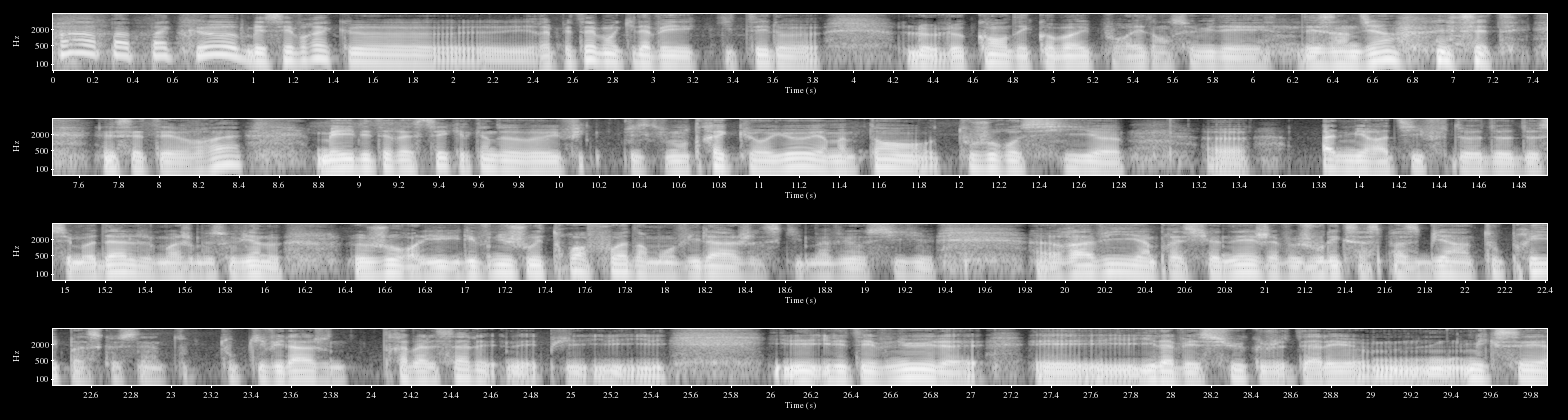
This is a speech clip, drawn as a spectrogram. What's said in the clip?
Pas, pas pas que, mais c'est vrai que il répétait moi qu'il avait quitté le, le, le camp des cow-boys pour aller dans celui des, des Indiens. et c'était vrai. Mais il était resté quelqu'un de effectivement très curieux et en même temps toujours aussi euh, euh, admiratif de, de, de, ces modèles. Moi, je me souviens le, le, jour, il est venu jouer trois fois dans mon village, ce qui m'avait aussi euh, ravi, impressionné. J'avais, je voulais que ça se passe bien à tout prix parce que c'est un tout, petit village, une très belle salle. Et, puis il, il, il, était venu et, et il avait su que j'étais allé mixer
